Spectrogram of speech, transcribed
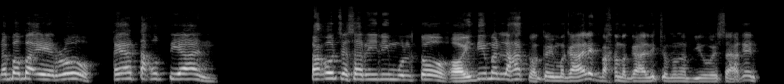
na babaero. Kaya takot yan. Takot sa sariling multo. O, hindi man lahat. Huwag kayong magalit. Baka magalit yung mga viewers sa akin.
